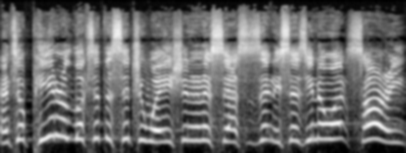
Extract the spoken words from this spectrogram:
And so Peter looks at the situation and assesses it and he says, You know what? Sorry.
